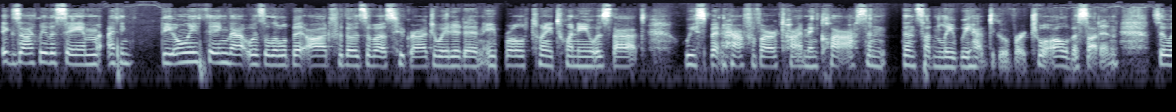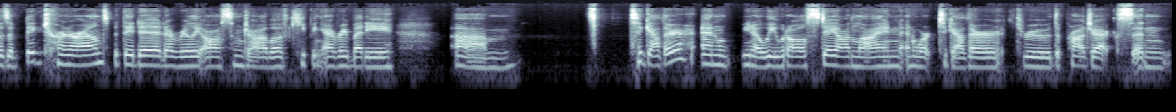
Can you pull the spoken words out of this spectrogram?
exactly the same. I think the only thing that was a little bit odd for those of us who graduated in April 2020 was that we spent half of our time in class and then suddenly we had to go virtual all of a sudden. So it was a big turnaround, but they did a really awesome job of keeping everybody um, together. And, you know, we would all stay online and work together through the projects and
